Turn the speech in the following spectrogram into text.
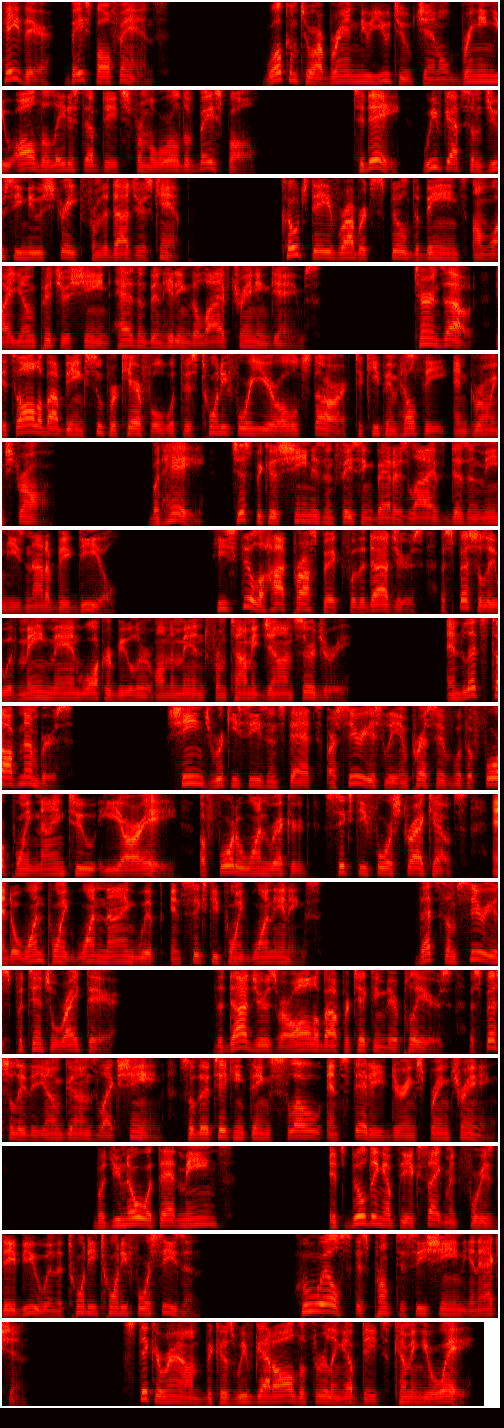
Hey there, baseball fans. Welcome to our brand new YouTube channel bringing you all the latest updates from the world of baseball. Today, we've got some juicy news straight from the Dodgers camp. Coach Dave Roberts spilled the beans on why young pitcher Sheen hasn't been hitting the live training games. Turns out, it's all about being super careful with this 24 year old star to keep him healthy and growing strong. But hey, just because Sheen isn't facing batters live doesn't mean he's not a big deal. He's still a hot prospect for the Dodgers, especially with main man Walker Buehler on the mend from Tommy John surgery. And let's talk numbers. Sheen's rookie season stats are seriously impressive with a 4.92 ERA, a 4-1 record, 64 strikeouts, and a 1.19 whip in 60.1 innings. That's some serious potential right there. The Dodgers are all about protecting their players, especially the young guns like Sheen, so they're taking things slow and steady during spring training. But you know what that means? It's building up the excitement for his debut in the 2024 season. Who else is pumped to see Sheen in action? Stick around because we've got all the thrilling updates coming your way.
